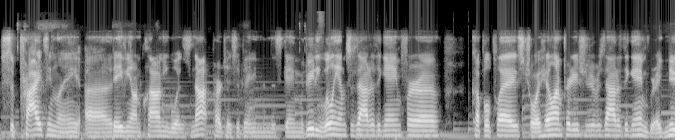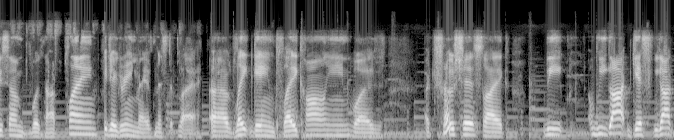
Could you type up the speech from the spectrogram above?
surprisingly, uh, Davion Clowney was not participating in this game. Greedy Williams was out of the game for a couple plays. Troy Hill, I'm pretty sure, was out of the game. Greg Newsome was not playing. AJ Green may have missed a play. Uh, late game play calling was atrocious. Like we we got gifts. We got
